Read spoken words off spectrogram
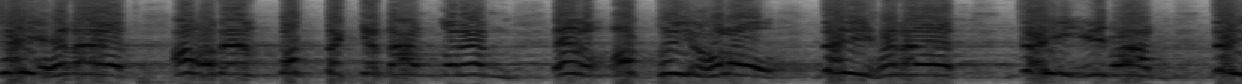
সেই হেদায়েত আমাদের প্রত্যেককে দান করেন। এর অর্থই হলো যেই হেদায়েত, যেই ঈমান, যেই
